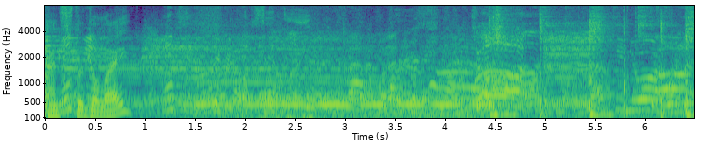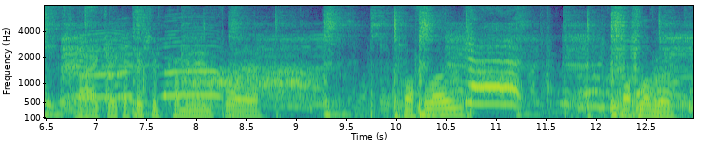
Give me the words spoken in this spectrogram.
Hence the delay. All right, Jacob Bishop coming in for the Buffaloes. Buffalo a,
